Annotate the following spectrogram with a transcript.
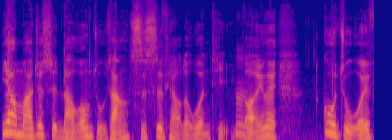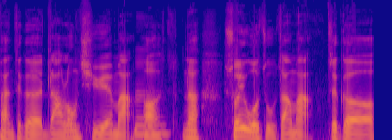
要么就是劳工主张十四条的问题哦，因为雇主违反这个劳动契约嘛，哦，那所以我主张嘛，这个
